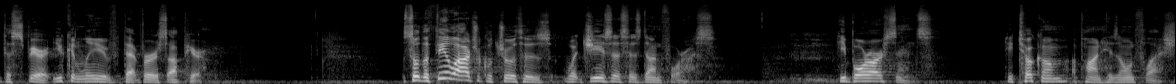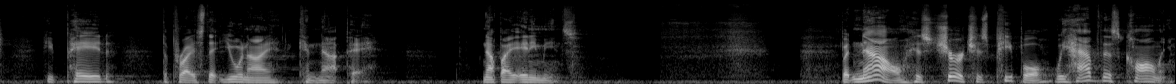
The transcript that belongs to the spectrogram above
the Spirit. You can leave that verse up here. So, the theological truth is what Jesus has done for us. He bore our sins, He took them upon His own flesh. He paid the price that you and I cannot pay, not by any means. But now, His church, His people, we have this calling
